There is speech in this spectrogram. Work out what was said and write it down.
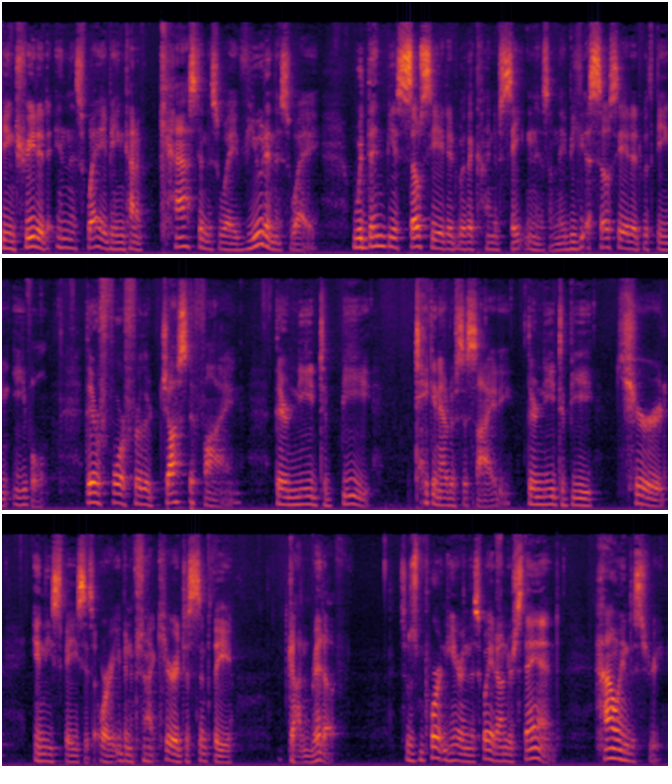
being treated in this way, being kind of cast in this way, viewed in this way, would then be associated with a kind of Satanism. They'd be associated with being evil, therefore, further justifying their need to be taken out of society, their need to be cured in these spaces, or even if not cured, just simply gotten rid of. So it's important here in this way to understand how industry,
